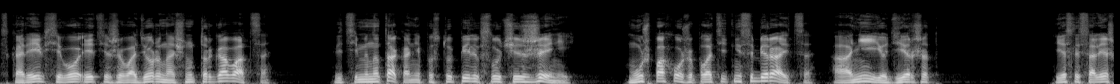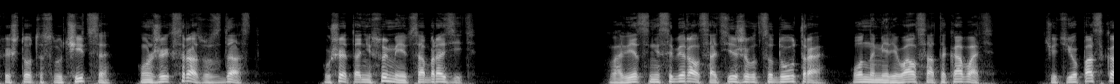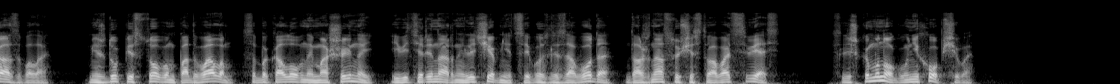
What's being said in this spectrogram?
Скорее всего, эти живодеры начнут торговаться. Ведь именно так они поступили в случае с Женей. Муж, похоже, платить не собирается, а они ее держат. Если с Олежкой что-то случится, он же их сразу сдаст. Уж это они сумеют сообразить. Вовец не собирался отсиживаться до утра, он намеревался атаковать. Чутье подсказывало, между пестовым подвалом, собаколовной машиной и ветеринарной лечебницей возле завода должна существовать связь. Слишком много у них общего.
